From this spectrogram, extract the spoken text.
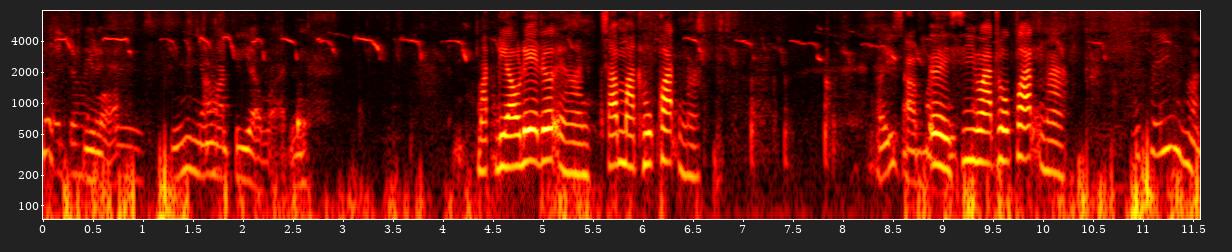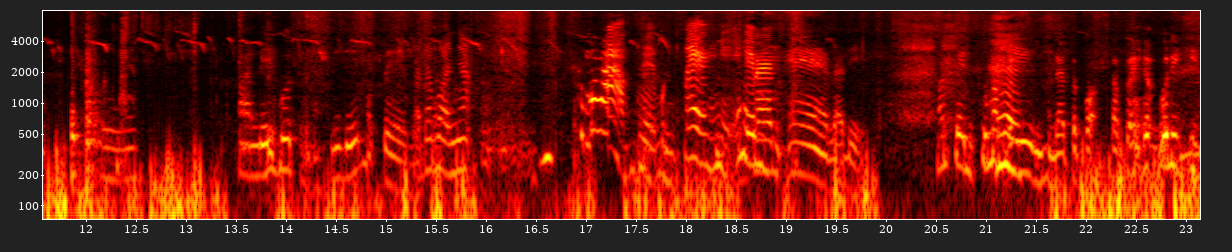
มือจังนี่บ่นี่ยังมาเตียหวานนี่มัดเดียวเด้เด้ออย่างนั้นสามมัดทุกพัดนะ ใช้สามมาเอ้ยสี่มัดทุกพัดนะไม่ใช่หมดอันนี้พุทธนี่เด็กบักแต่ก็ได้ว่าเนี่ยก็มาถามแถบึงแป้งนี่แฟนแอร์ละดิมันเป็นคือมันเองแล้วตะเปาะตะเปะบ่ได้กิน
